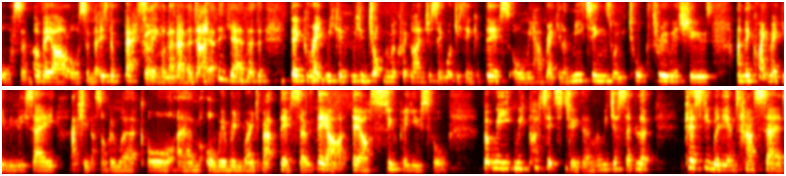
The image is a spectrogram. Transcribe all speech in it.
awesome. Oh, they are awesome. That is the best thing we've ever done. Yeah, yeah they're, they're, great. We can we can drop them a quick line and just say, what do you think of this? Or we have regular meetings where we talk through issues and they quite regularly say, actually, that's not going to work, or um, or we're really worried about this. So they are they are super useful. But we we put it to them and we just said, look, Kirsty Williams has said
